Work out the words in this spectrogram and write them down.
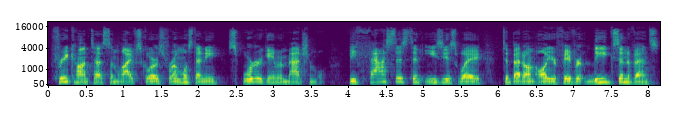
free contests, and live scores for almost any sport or game imaginable. The fastest and easiest way to bet on all your favorite leagues and events.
